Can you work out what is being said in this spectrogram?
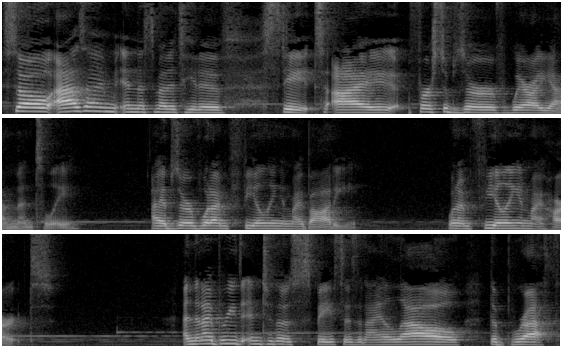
So, as I'm in this meditative state, I first observe where I am mentally. I observe what I'm feeling in my body what I'm feeling in my heart. And then I breathe into those spaces and I allow the breath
